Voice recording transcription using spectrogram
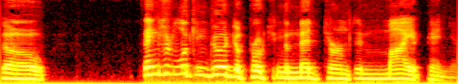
so things are looking good approaching the midterms, in my opinion.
